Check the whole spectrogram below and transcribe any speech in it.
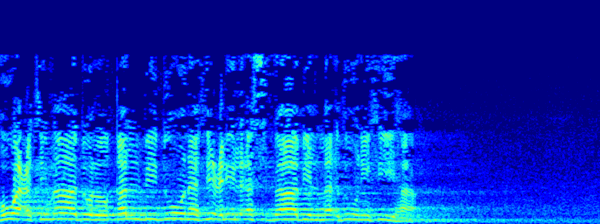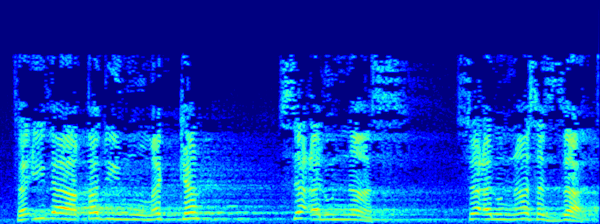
هو اعتماد القلب دون فعل الأسباب المأذون فيها. فإذا قدموا مكة سألوا الناس سألوا الناس الزاد.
